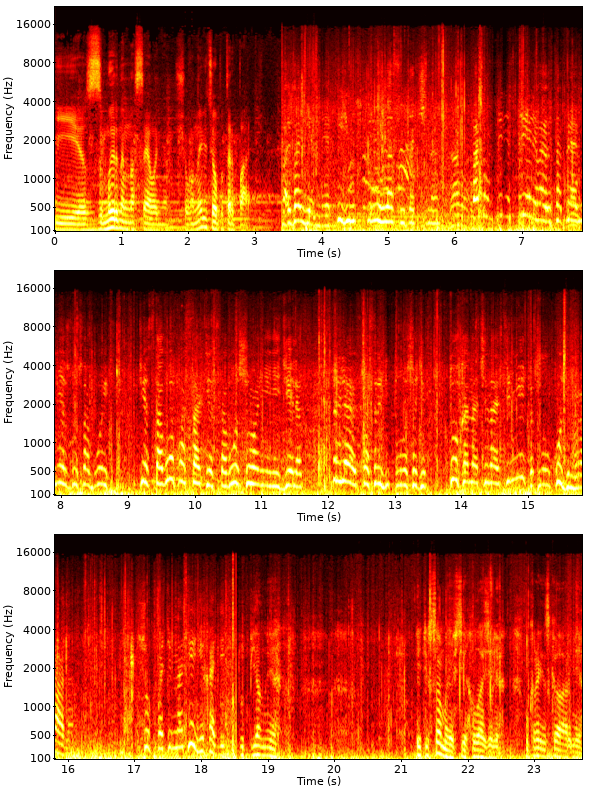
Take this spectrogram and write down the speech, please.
і з мирним населенням, що вони від цього потерпають. военные пьют круглосуточно. Потом перестреливаются прям между собой. Те с того поста, те с того, что они не делят. Стреляют посреди площади. Только начинает темнеть, вот мы уходим рано. Чтоб по темноте не ходить. Тут пьяные эти самые все лазили, украинская армия,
